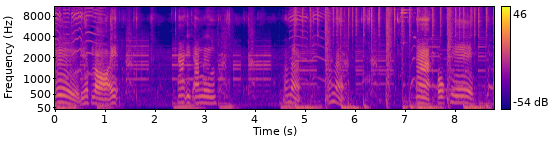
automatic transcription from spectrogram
เออ เรียบร้อย อะ อีกอันหนึ่งนั่นแหละนั่นแหละ อะ โอเค ไป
